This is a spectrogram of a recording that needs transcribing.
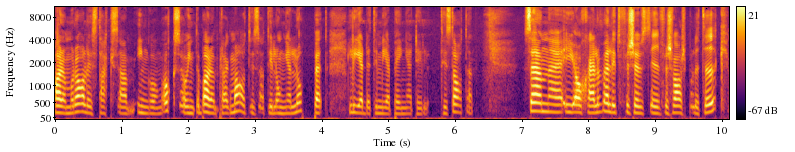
har en moraliskt tacksam ingång också och inte bara en pragmatisk att i långa loppet leder till mer pengar till, till staten. Sen eh, är jag själv väldigt förtjust i försvarspolitik.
